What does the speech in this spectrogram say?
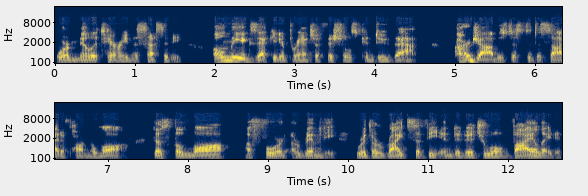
or military necessity. Only executive branch officials can do that. Our job is just to decide upon the law. Does the law afford a remedy? Were the rights of the individual violated?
